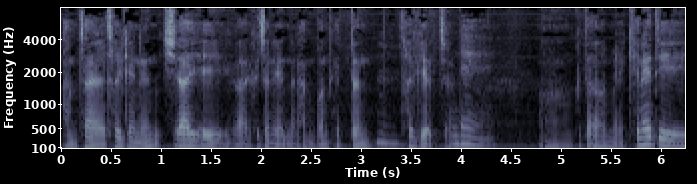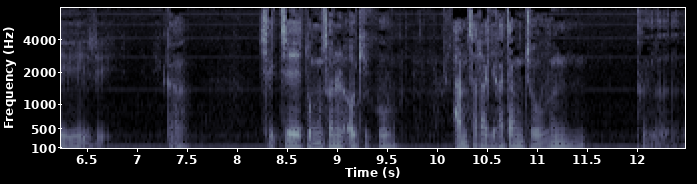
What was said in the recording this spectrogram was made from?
암살 설계는 CIA가 그 전에 옛날에 한번 했던 음. 설계였죠. 네. 어, 그 다음에 케네디가 실제 동선을 어기고 암살하기 가장 좋은 그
